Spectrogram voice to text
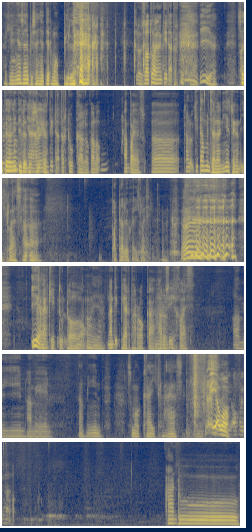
akhirnya saya bisa nyetir mobil loh suatu hal yang tidak terduga. iya Tapi satu hal yang tidak banyak hal terduga yang tidak terduga loh kalau apa ya? eh kalau kita menjalaninya dengan ikhlas gitu. ah, ah. Padahal juga ikhlas. Ah, iya. Jangan gitu dong. oh iya. Nanti biar barokah, Hmm. harus ikhlas. amin. Amin. amin. Semoga ikhlas. Ya Allah. Aduh.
